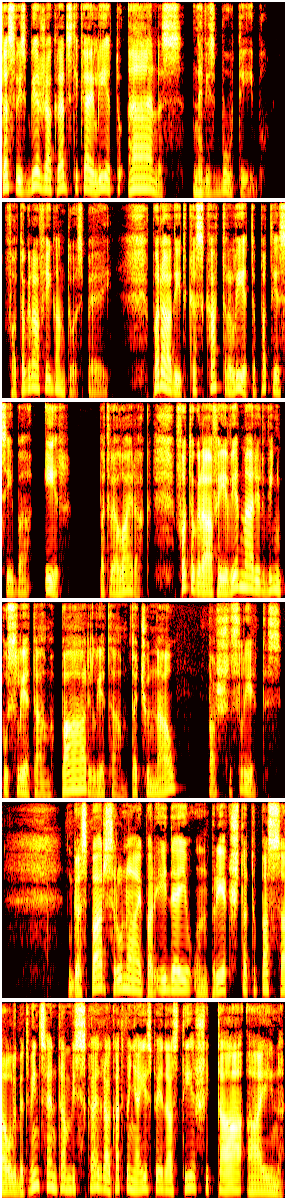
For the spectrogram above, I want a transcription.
Tas visbiežāk redz tikai lietu ēnas, nevis būtību. Fotogrāfija gan to spēja. Parādīt, kas katra lieta patiesībā ir pat vēl vairāk. Fotogrāfija vienmēr ir viņpus lietām, pāri lietām, taču nav pašas lietas. Gaspārs runāja par ideju un priekšstatu pasauli, bet Vincentam viskaidrāk atmiņā iespiedās tieši tā aina.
